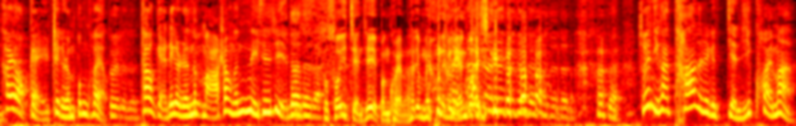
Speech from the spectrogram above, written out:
他要给这个人崩溃了，对对对，他要给这个人的马上的内心戏，对对对，所以剪接也崩溃了，他就没有那个连贯性，对对对对对对对对，所以你看他的这个剪辑快慢，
